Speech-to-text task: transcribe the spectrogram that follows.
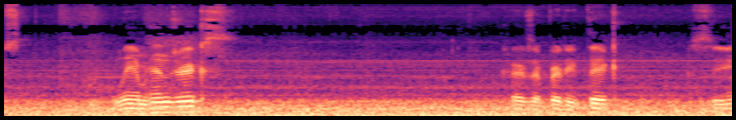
There's Liam Hendriks. Cards are pretty thick. See?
